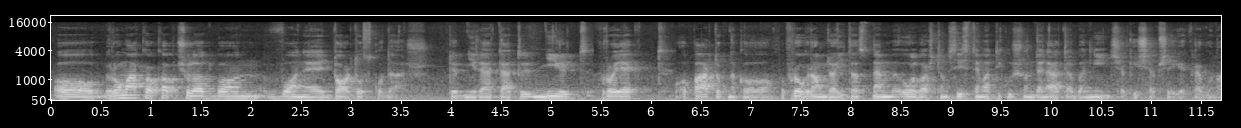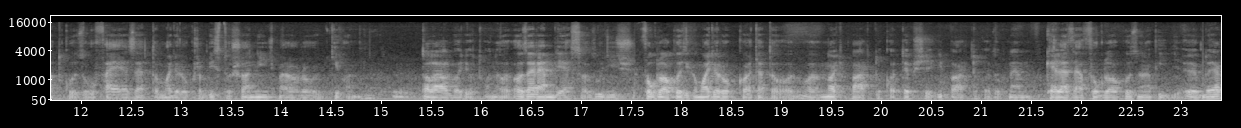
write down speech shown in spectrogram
A romákkal kapcsolatban van egy tartózkodás többnyire, tehát nyílt projekt, a pártoknak a programrait azt nem olvastam szisztematikusan, de általában nincs a kisebbségekre vonatkozó fejezet, a magyarokra biztosan nincs, mert arról ki van találva, vagy ott van. Az RMDS az úgyis foglalkozik a magyarokkal, tehát a, a nagy pártok, a többségi pártok, azok nem kell ezzel foglalkoznak így. De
